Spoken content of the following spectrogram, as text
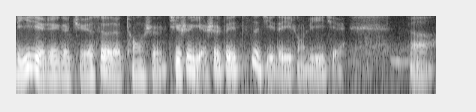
理解这个角色的同时，其实也是对自己的一种理解，啊。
